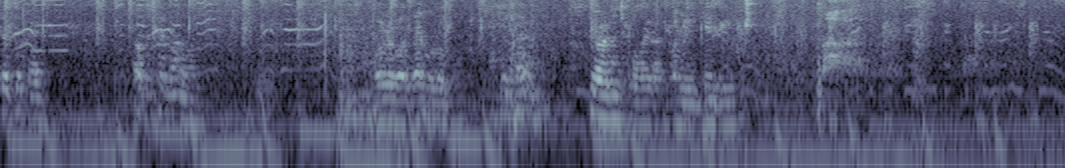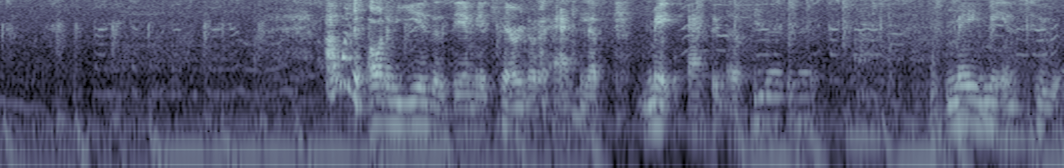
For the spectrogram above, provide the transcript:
That's okay. I'll just get another one. What about that little What's that? You're on the light up. one you give you? I wonder if all them years of damn near carrying on and acting up, made acting up, you guys know? Made me into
